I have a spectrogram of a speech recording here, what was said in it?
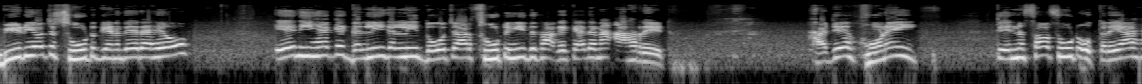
ਵੀਡੀਓ 'ਚ ਸੂਟ ਗਿਣਦੇ ਰਹੋ ਇਹ ਨਹੀਂ ਹੈ ਕਿ ਗੱਲੀ ਗੱਲੀ ਦੋ ਚਾਰ ਸੂਟ ਹੀ ਦਿਖਾ ਕੇ ਕਹਿ ਦੇਣਾ ਆਹ ਰੇਟ ਹਜੇ ਹੁਣੇ ਹੀ 300 ਸੂਟ ਉਤਰਿਆ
